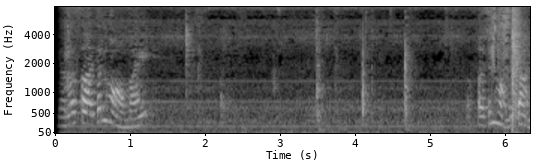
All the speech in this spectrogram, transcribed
เดี๋ยวเราซอยต้นหอมไว้ ซอยต้นหอมไว้ก่อน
